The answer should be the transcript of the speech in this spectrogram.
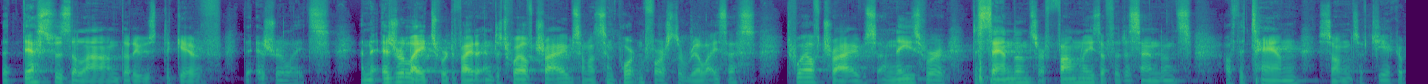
that this was the land that he was to give the Israelites. And the Israelites were divided into 12 tribes, and it's important for us to realize this. 12 tribes, and these were descendants or families of the descendants of the 10 sons of Jacob,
